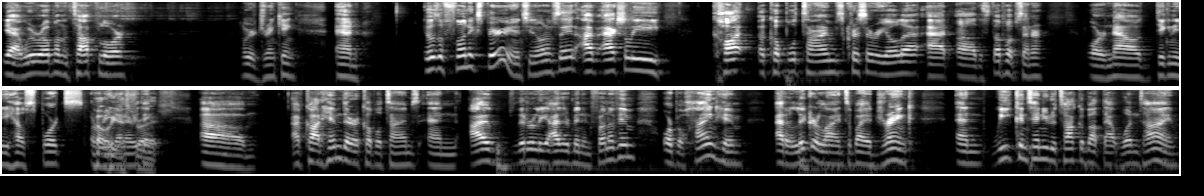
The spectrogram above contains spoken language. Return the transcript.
Yeah, we were up on the top floor. We were drinking, and it was a fun experience. You know what I'm saying? I've actually caught a couple times Chris Arreola at uh, the StubHub Center, or now Dignity Health Sports Arena Oh, and everything. Um, I've caught him there a couple times, and I've literally either been in front of him or behind him at a liquor line to buy a drink, and we continue to talk about that one time.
